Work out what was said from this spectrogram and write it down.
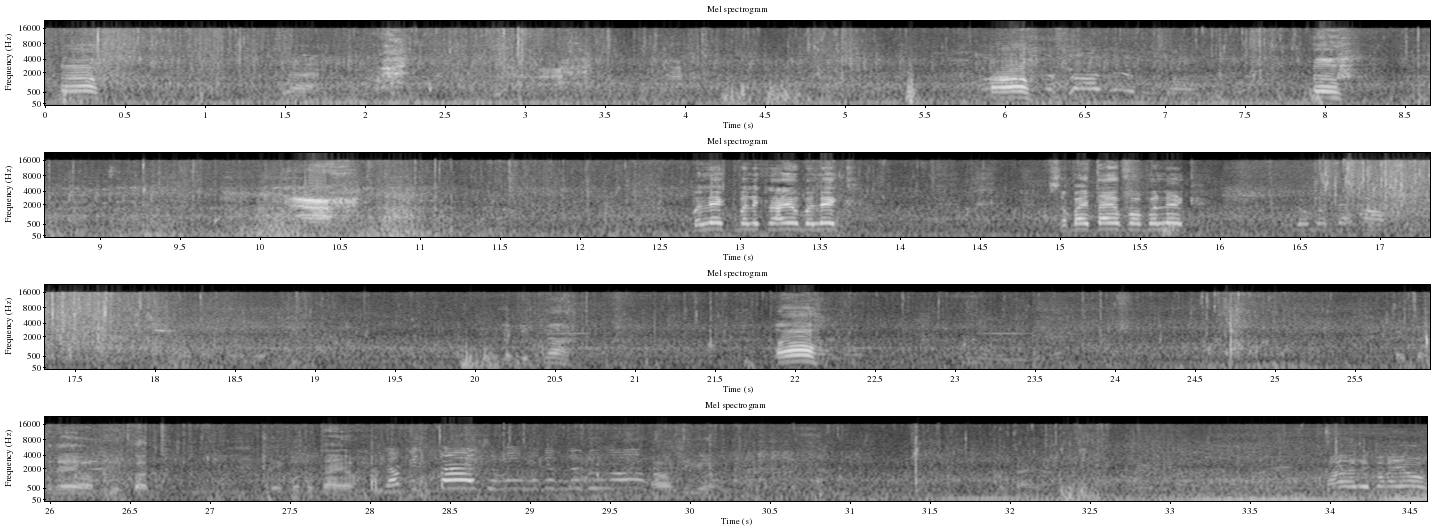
Ah. Ah. Ah. Ah. Balik, balik tayo, balik. Sabay tayo pabalik. Lapit na. Oh! Ito na tayo, likot. Ikot na tayo. Lapit pa. Sa may maganda dun oh. Ah, sige. Ikot tayo. Kaya pa kayo?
